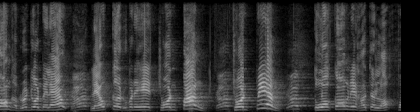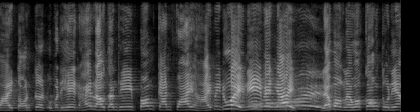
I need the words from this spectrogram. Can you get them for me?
กล้องกับรถยนต์ไปแล้ว ครับแล้วเกิดอุบัติเหตุชนปั้ง ครับชนเปี้ยง ครับ ตัวกล้องเนี่ยเขาจะล็อกไฟล์ตอนเกิดอุบัติเหตุให้เราทันทีป้องกันไฟล์หายไปด้วยนี่เป็นไง โอ้ยแล้วบอกเลยว่ากล้องตัวเนี้ย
